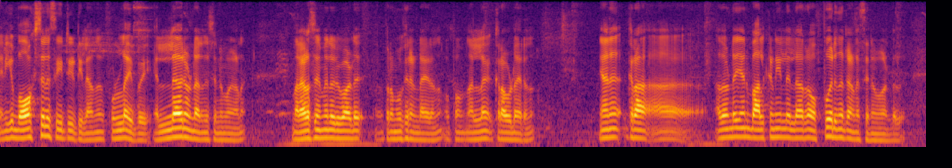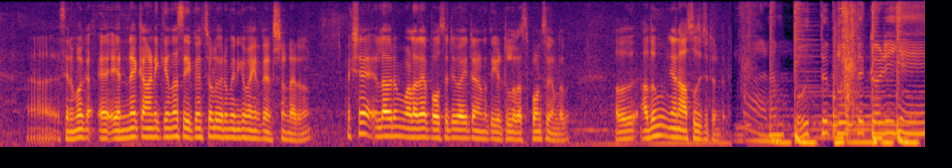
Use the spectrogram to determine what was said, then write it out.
എനിക്ക് ബോക്സിൽ സീറ്റ് കിട്ടിയില്ല. അന്ന് ഫുള്ളായിപ്പോയി. എല്ലാവരും ഉണ്ടായിരുന്നു സിനിമ കാണാൻ. മലയാള സിനിമയിൽ ഒരുപാട് പ്രമുഖരുണ്ടായിരുന്നു. ഒപ്പം നല്ല ക്രൗഡായിരുന്നു ഞാൻ അതുകൊണ്ട് ഞാൻ ബാൽക്കണിയിൽ എല്ലാവരുടെ ഒപ്പം ഇരുന്നിട്ടാണ് സിനിമ കണ്ടത്. സിനിമ എന്നെ കാണിക്കുന്ന സീക്വൻസുകൾ വരുമ്പോൾ എനിക്ക് ഭയങ്കര ടെൻഷൻ ഉണ്ടായിരുന്നു. പക്ഷേ എല്ലാവരും വളരെ പോസിറ്റീവായിട്ടാണ് തിയേറ്ററിൽ റെസ്പോൺസ് കണ്ടത്. അത് അതും ഞാൻ ആസ്വദിച്ചിട്ടുണ്ട്. കൊഴിയേ.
